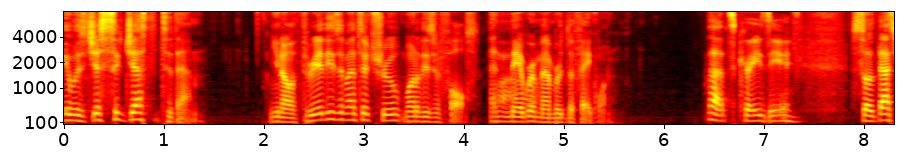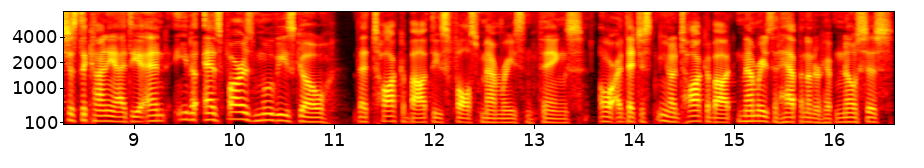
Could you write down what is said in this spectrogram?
it was just suggested to them. You know, three of these events are true, one of these are false, and they remembered the fake one. That's crazy. So that's just the kind of idea. And you know, as far as movies go that talk about these false memories and things, or that just you know talk about memories that happen under hypnosis.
